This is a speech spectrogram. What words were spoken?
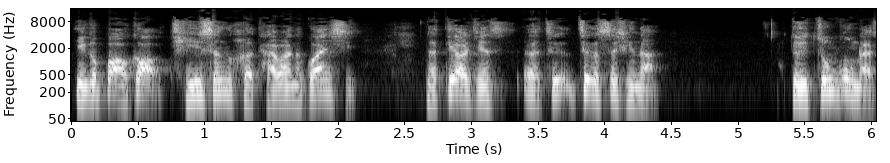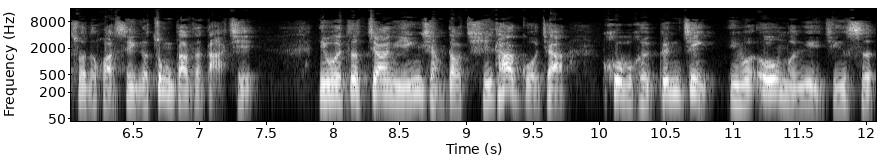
一个报告提升和台湾的关系。那第二件事，呃，这这个事情呢，对中共来说的话是一个重大的打击，因为这将影响到其他国家会不会跟进。因为欧盟已经是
